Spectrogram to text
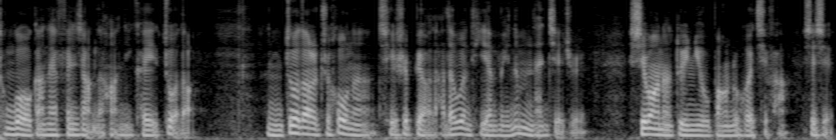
通过我刚才分享的哈，你可以做到。你做到了之后呢，其实表达的问题也没那么难解决。希望呢对你有帮助和启发，谢谢。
